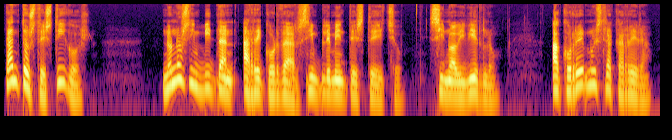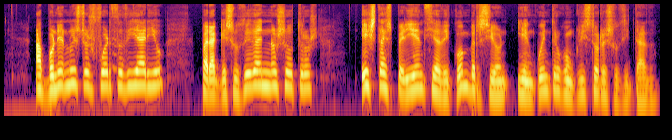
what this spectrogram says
tantos testigos, no nos invitan a recordar simplemente este hecho, sino a vivirlo, a correr nuestra carrera, a poner nuestro esfuerzo diario para que suceda en nosotros esta experiencia de conversión y encuentro con Cristo resucitado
